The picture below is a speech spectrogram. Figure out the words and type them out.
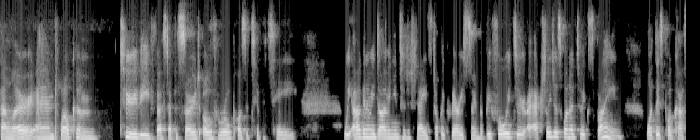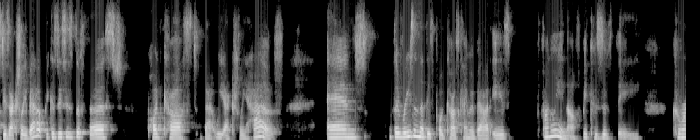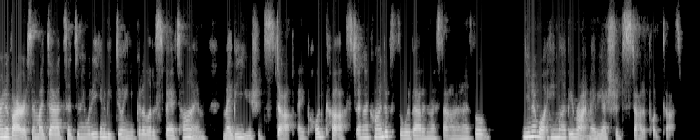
Hello, and welcome to the first episode of Raw Positivity. We are going to be diving into today's topic very soon, but before we do, I actually just wanted to explain what this podcast is actually about because this is the first podcast that we actually have. And the reason that this podcast came about is, funnily enough, because of the coronavirus and my dad said to me what are you going to be doing? You've got a lot of spare time. Maybe you should start a podcast. And i kind of thought about it and i started and i thought you know what? He might be right. Maybe i should start a podcast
